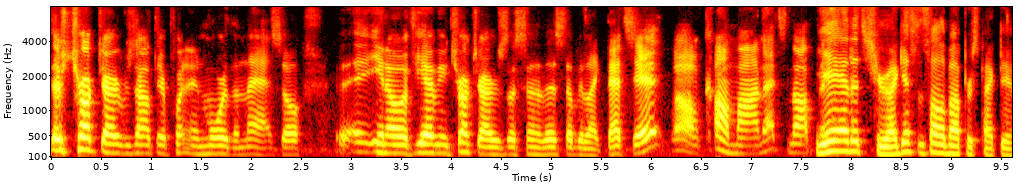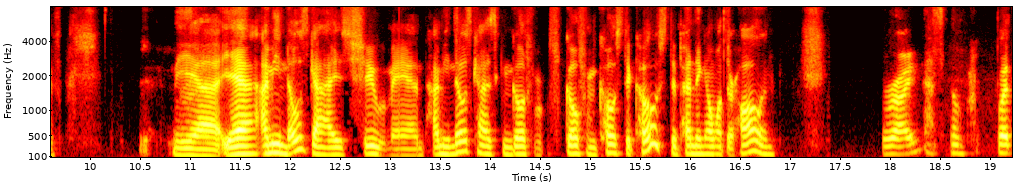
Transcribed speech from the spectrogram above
there's truck drivers out there putting in more than that. So. uh, You know, if you have any truck drivers listening to this, they'll be like, "That's it? Oh, come on, that's not." Yeah, that's true. I guess it's all about perspective. Yeah, yeah. I mean, those guys, shoot, man. I mean, those guys can go from go from coast to coast depending on what they're hauling. Right. That's so But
